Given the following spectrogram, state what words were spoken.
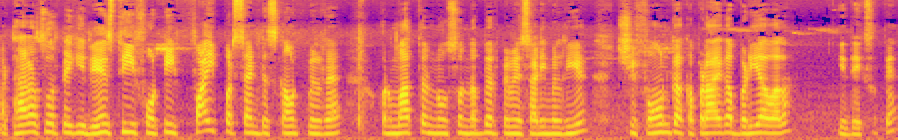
अठारह सौ रुपये की रेंज थी फोर्टी फाइव परसेंट डिस्काउंट मिल रहा है और मात्र नौ सौ नब्बे रुपये में साड़ी मिल रही है। शिफोन का कपड़ा आएगा, बढ़िया वाला, ये देख सकते हैं।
